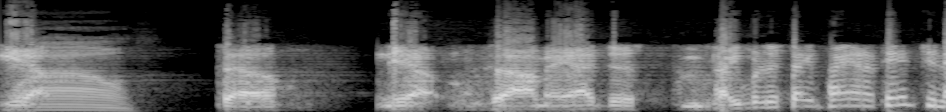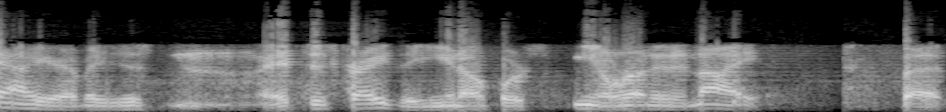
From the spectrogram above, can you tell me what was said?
Yeah. Wow. So, yeah. So I mean, I just people just ain't paying attention out here. I mean, just it's just crazy. You know, of course, you know, running at night, but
